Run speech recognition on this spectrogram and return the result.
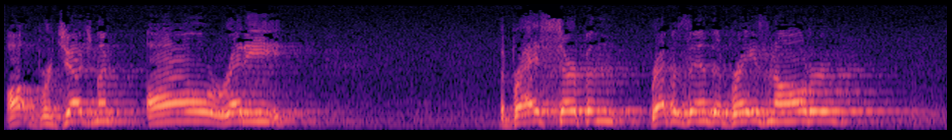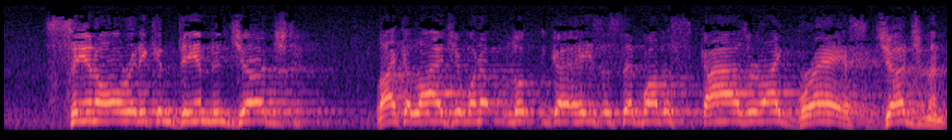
all, judgment already. The brass serpent represented the brazen altar, sin already condemned and judged. Like Elijah went up and looked, Gehazi said, Well, the skies are like brass, judgment.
